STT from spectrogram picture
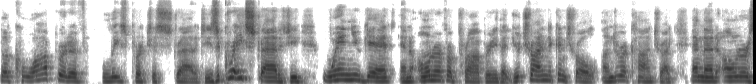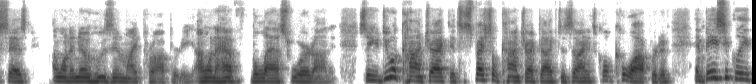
the cooperative lease purchase strategy is a great strategy when you get an owner of a property that you're trying to control under a contract and that owner says, I want to know who's in my property. I want to have the last word on it. So you do a contract. It's a special contract I've designed. It's called cooperative. And basically,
